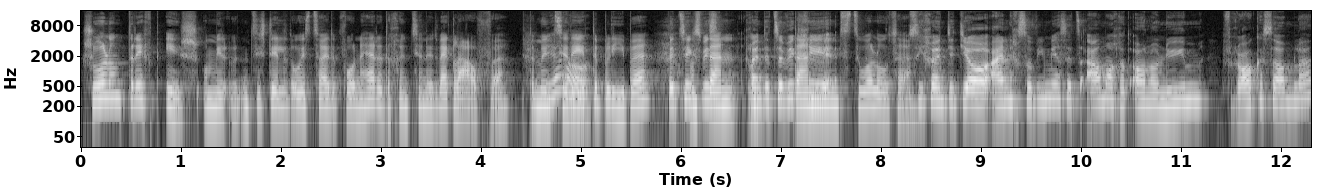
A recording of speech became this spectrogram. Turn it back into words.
Schulunterricht ist und, wir, und sie stellen uns zwei da vorne her, dann können sie ja nicht weglaufen. Dann müssen sie Ja. dort bleiben Beziehungsweise und dann, könnten sie und dann wirklich- müssen sie zuhören. Sie könnten ja eigentlich, so wie wir es jetzt auch machen, anonym Fragen sammeln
